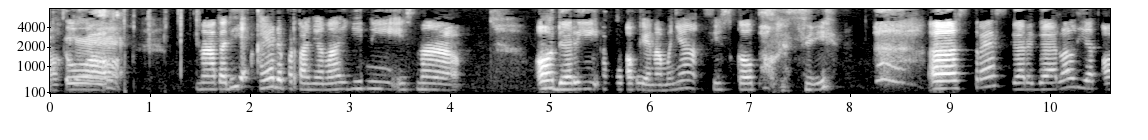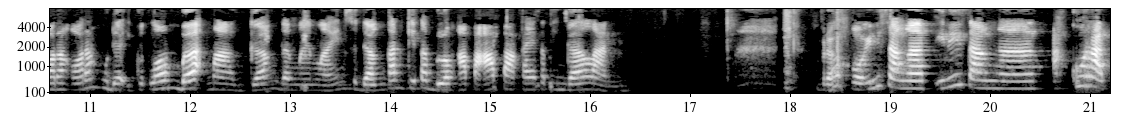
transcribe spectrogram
Oke. Okay. Nah, tadi kayak ada pertanyaan lagi nih, Isna. Oh, dari oke okay, namanya fiscal policy. uh, stres gara-gara lihat orang-orang udah ikut lomba, magang dan lain-lain sedangkan kita belum apa-apa kayak ketinggalan. Bravo, ini sangat ini sangat akurat.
